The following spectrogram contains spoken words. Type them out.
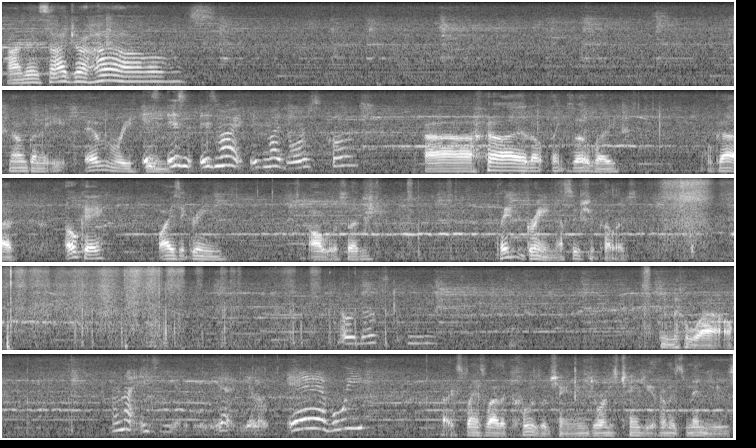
I'm inside your house. Now I'm gonna eat everything. Is, is is my is my doors closed? Uh, I don't think so, buddy. Oh god. Okay. Why is it green? All of a sudden. Make it green. That's your colors. Oh, those cool. wow. I'm not into yellow. Yeah, yellow. Yeah, boy. That explains why the colors are changing. Jordan's changing it from his menus.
